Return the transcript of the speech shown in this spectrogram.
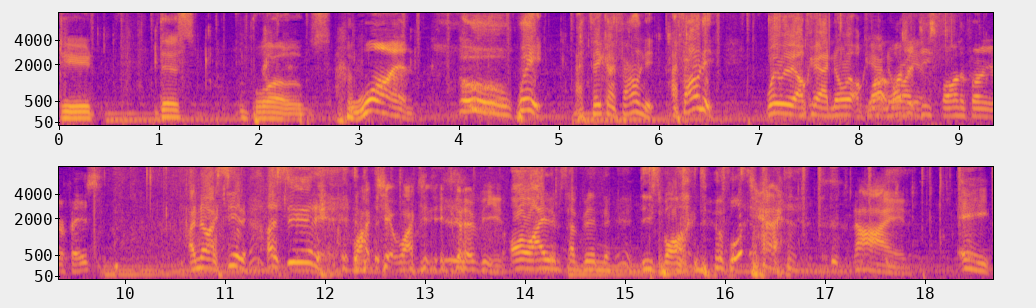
Dude, this blows. One. Oh, wait! I think I found it. I found it! Wait, wait, okay, I know it. Okay, I Wa- know watch where I it am. despawn in front of your face. I know, I see it. I see it. Watch it, watch it, it's gonna be All items have been despawned. what? 10, 9, 8,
